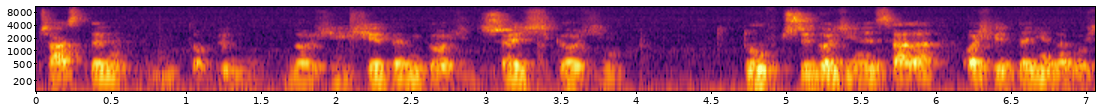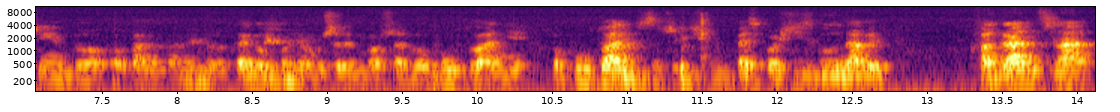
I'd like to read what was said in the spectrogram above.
czas ten to wynosi 7 godzin, 6 godzin. Tu w 3 godziny sala, oświetlenie, nagłośnienie było opanowane do tego poziomu, żeby można było punktualnie, bo punktualnie zaczęliśmy, bez poślizgu, nawet kwadransa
